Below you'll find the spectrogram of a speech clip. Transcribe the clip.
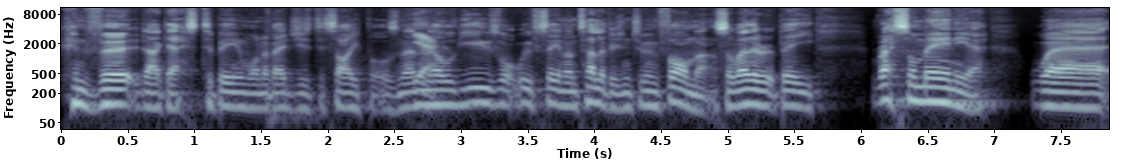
converted, I guess, to being one of Edge's disciples, and then Yeah. they'll use what we've seen on television to inform that. So whether it be WrestleMania, where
